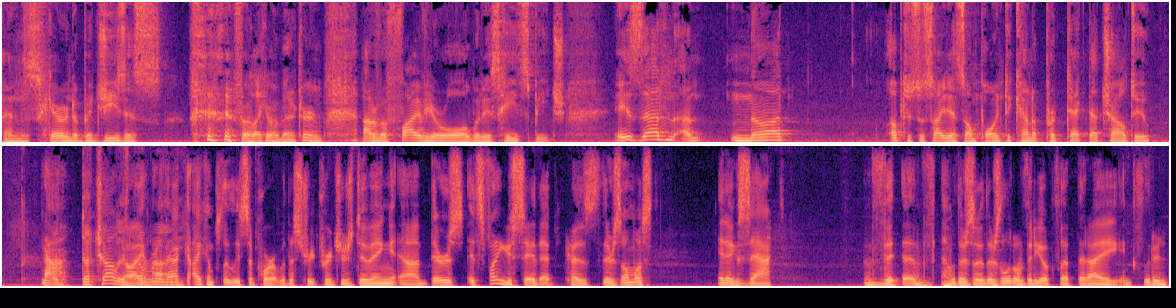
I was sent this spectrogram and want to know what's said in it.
and scaring the bejesus, for lack of a better term, out of a five-year-old with his hate speech. Is that n- not up to society at some point to kind of protect that child too? Nah. That child is No, I, really. I, I completely support what the street preacher's doing. Um, there's, it's funny you say that because there's almost an exact. Vi- uh, there's a there's a little video clip that I included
